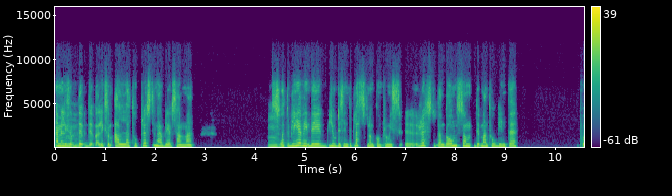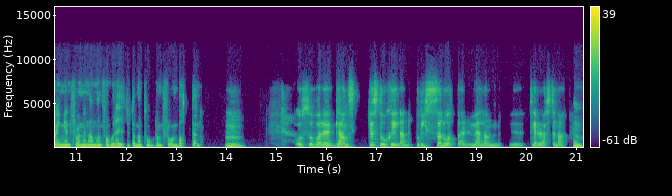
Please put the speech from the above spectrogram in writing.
Nej, men liksom, Mm. det, det var liksom alla topprösterna blev samma Mm. så att det, blev, det gjordes inte plats för någon kompromissröst, utan de som, man tog inte poängen från en annan favorit, utan man tog dem från botten. Mm. Och så var det ganska stor skillnad på vissa låtar mellan eh, tv-rösterna Mm.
